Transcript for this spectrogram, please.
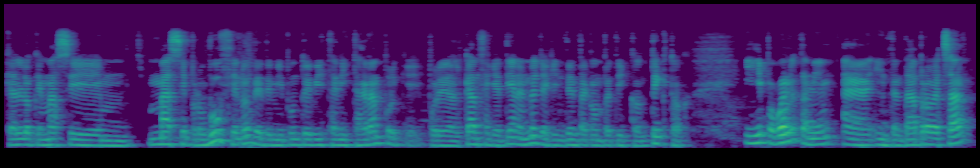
que es lo que más se, más se produce, ¿no? Desde mi punto de vista en Instagram, porque, por el alcance que tiene, ¿no? Ya que intenta competir con TikTok. Y pues bueno, también eh, intentar aprovechar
